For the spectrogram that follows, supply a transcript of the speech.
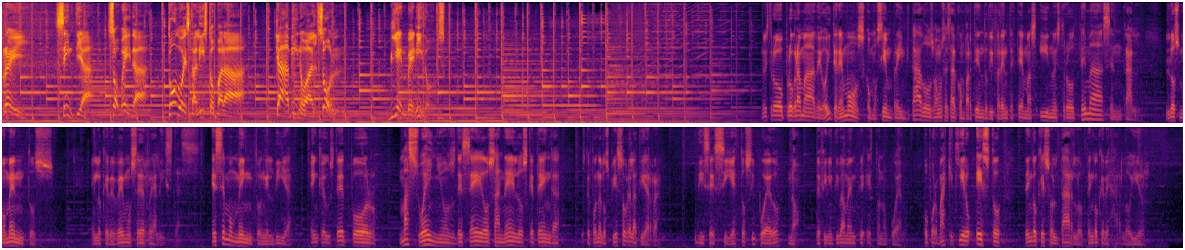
Rey, Cintia, Sobeida, todo está listo para Camino al Sol. Bienvenidos. Nuestro programa de hoy tenemos, como siempre, invitados. Vamos a estar compartiendo diferentes temas y nuestro tema central, los momentos en los que debemos ser realistas. Ese momento en el día en que usted por más sueños, deseos, anhelos que tenga, usted pone los pies sobre la tierra. Dice, sí, esto sí puedo, no, definitivamente esto no puedo. O por más que quiero esto, tengo que soltarlo, tengo que dejarlo ir.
